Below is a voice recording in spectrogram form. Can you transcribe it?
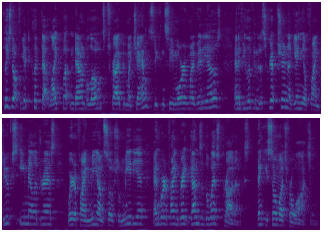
Please don't forget to click that like button down below and subscribe to my channel so you can see more of my videos. And if you look in the description, again, you'll find Duke's email address, where to find me on social media, and where to find great Guns of the West products. Thank you so much for watching.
